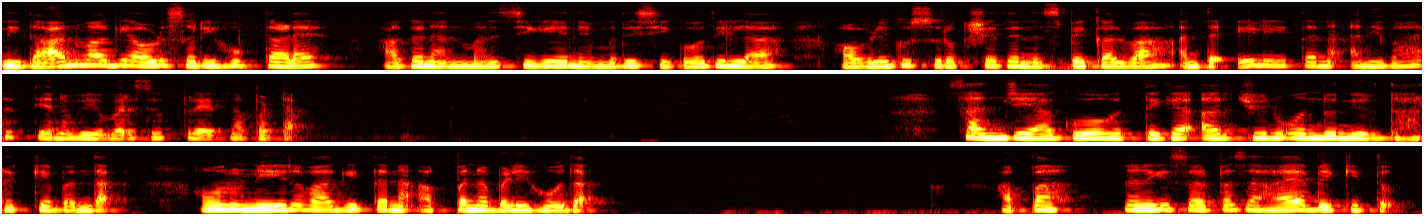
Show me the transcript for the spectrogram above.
ನಿಧಾನವಾಗಿ ಅವಳು ಸರಿ ಹೋಗ್ತಾಳೆ. ಆಗ ನನ್ನ ಮನಸ್ಸಿಗೆ ನೆಮ್ಮದಿ ಸಿಗೋದಿಲ್ಲ. ಅವಳಿಗೂ ಸುರಕ್ಷತೆ ಅನ್ನಿಸ್ಬೇಕಲ್ವಾ ಅಂತ ಹೇಳಿ ತನ್ನ ಅನಿವಾರ್ಯತೆಯನ್ನು ವಿವರಿಸೋಕೆ ಪ್ರಯತ್ನಪಟ್ಟ. ಸಂಜೆಯಾಗುವ ಹೊತ್ತಿಗೆ ಅರ್ಜುನ್ ಒಂದು ನಿರ್ಧಾರಕ್ಕೆ ಬಂದ. ಅವನು ನೇರವಾಗಿ ತನ್ನ ಅಪ್ಪನ ಬಳಿ ಹೋದ. ಅಪ್ಪ, ನನಗೆ ಸ್ವಲ್ಪ ಸಹಾಯ ಬೇಕಿತ್ತು.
